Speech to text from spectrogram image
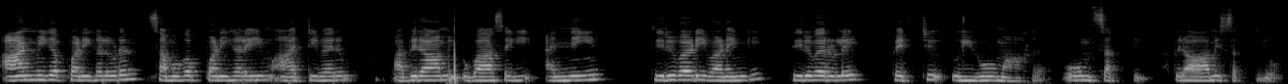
ஆன்மீக பணிகளுடன் சமூக பணிகளையும் ஆற்றி வரும் அபிராமி உபாசகி அன்னையின் திருவடி வணங்கி திருவருளை பெற்று உய்வோமாக. ஓம் சக்தி. அபிராமி சக்தியோம்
